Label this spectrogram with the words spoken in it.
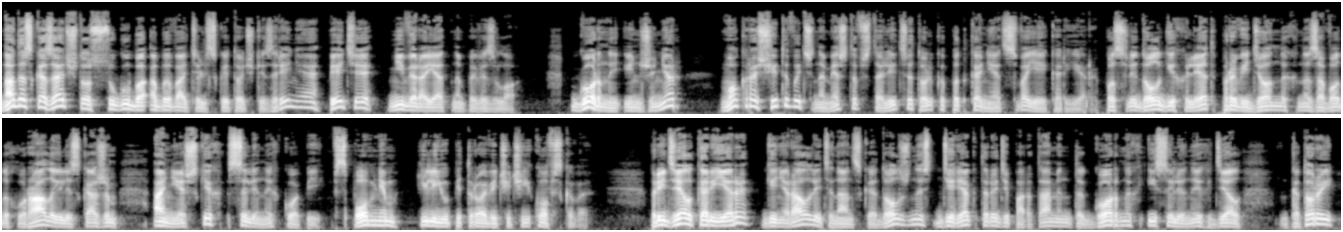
Надо сказать, что с сугубо обывательской точки зрения Пете невероятно повезло. Горный инженер мог рассчитывать на место в столице только под конец своей карьеры, после долгих лет, проведенных на заводах Урала или, скажем, онежских соляных копий. Вспомним Илью Петровича Чайковского. Предел карьеры – генерал-лейтенантская должность директора департамента горных и соляных дел, который,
